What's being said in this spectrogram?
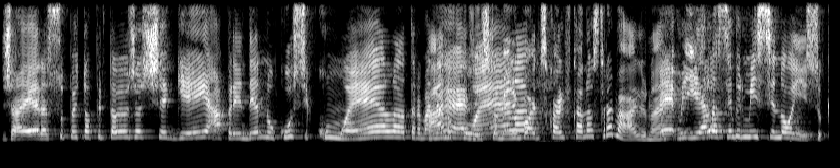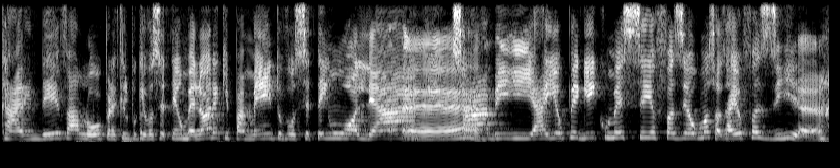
já era super top, então eu já cheguei aprendendo no curso e com ela, trabalhando Ah, é, a com gente ela. também não pode desqualificar nosso trabalho, né? É, e ela sempre me ensinou isso, Karen, dê valor para aquilo, porque você tem o melhor equipamento, você tem um olhar, É. sabe? E aí eu peguei e comecei a fazer algumas coisas. Aí eu fazia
